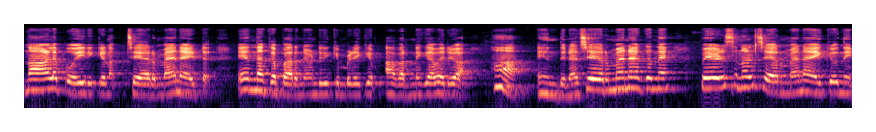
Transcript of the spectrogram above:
നാളെ പോയിരിക്കണം ചെയർമാനായിട്ട് എന്നൊക്കെ പറഞ്ഞുകൊണ്ടിരിക്കുമ്പോഴേക്കും അവർണിക വരിക ആ എന്തിനാ ചെയർമാൻ ആക്കുന്നേ പേഴ്സണൽ ചെയർമാൻ ആയിക്കോ നീ?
